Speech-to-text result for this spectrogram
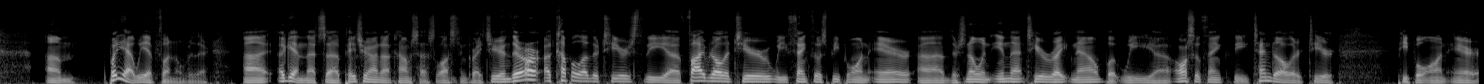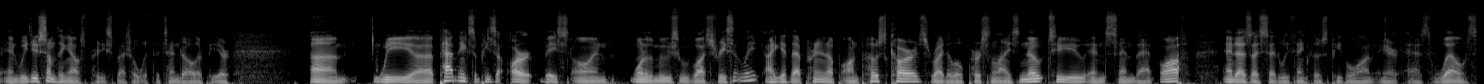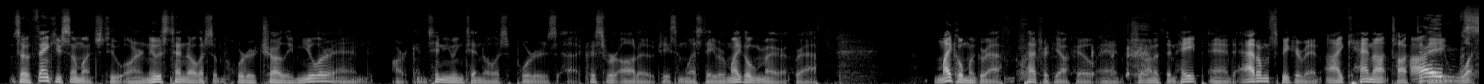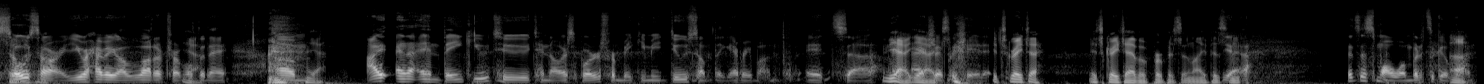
Um, but yeah, we have fun over there. Uh, again, that's uh, patreon.com slash lost in criterion. There are a couple other tiers. The uh, $5 tier, we thank those people on air. Uh, there's no one in that tier right now, but we uh, also thank the $10 tier people on air. And we do something else pretty special with the $10 tier. Um, we uh, Pat makes a piece of art based on one of the movies we've watched recently. I get that printed up on postcards, write a little personalized note to you, and send that off. And as I said, we thank those people on air as well. So thank you so much to our newest ten dollars supporter, Charlie Mueller, and our continuing ten dollars supporters, uh, Christopher Otto, Jason Westhaver, Michael McGrath. Michael McGrath, Patrick Yako, and Jonathan Hape, and Adam Speakerman. I cannot talk today I'm whatsoever. so sorry. You are having a lot of trouble Yeah. today. Um, Yeah. I and and thank you to ten dollars supporters for making me do something every month. It's uh, Yeah, I yeah, actually it's- appreciate it. It's great to it's great to have a purpose in life, isn't it? yeah, it's a small one, but it's a good Uh, one.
